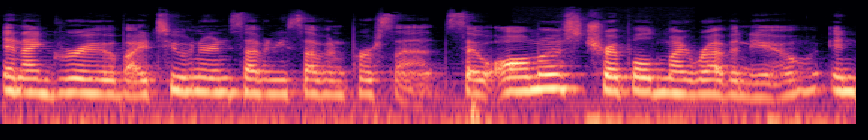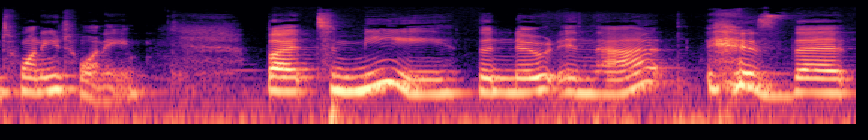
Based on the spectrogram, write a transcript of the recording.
and I grew by 277%. So almost tripled my revenue in 2020. But to me, the note in that is that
